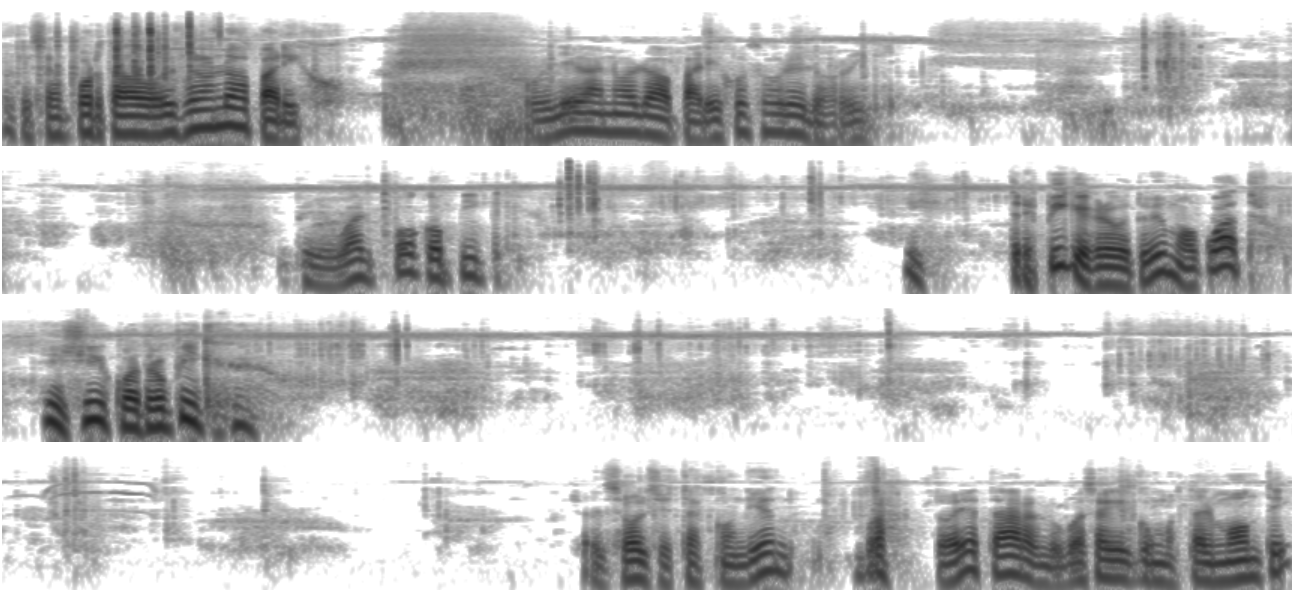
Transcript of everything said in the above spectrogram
Lo que se han portado hoy fueron los aparejos. Hoy le ganó a los aparejos sobre los riles. Pero igual poco pique. Y tres piques creo que tuvimos, o cuatro. Sí, sí, cuatro piques. el sol se está escondiendo. Buah, todavía está, lo que pasa es que como está el monte,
